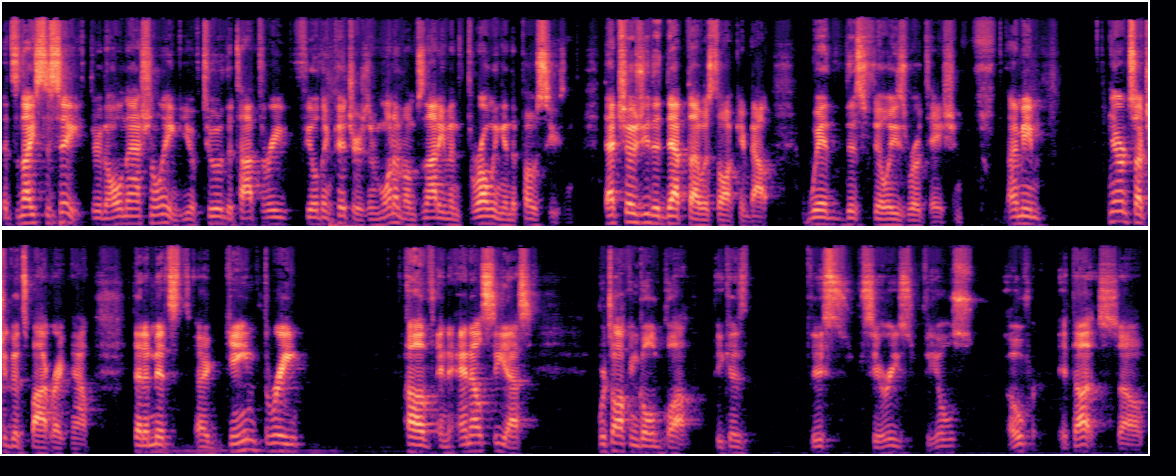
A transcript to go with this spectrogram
it's nice to see through the whole National League. You have two of the top three fielding pitchers, and one of them's not even throwing in the postseason. That shows you the depth I was talking about with this Phillies rotation. I mean, they're in such a good spot right now that amidst a game three of an NLCS, we're talking gold glove because this series feels over. It does. So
